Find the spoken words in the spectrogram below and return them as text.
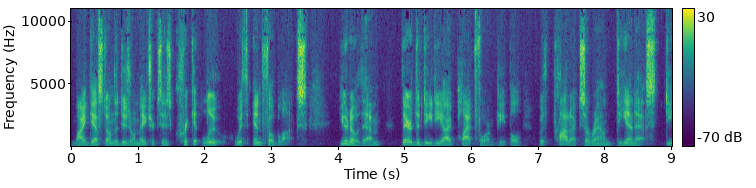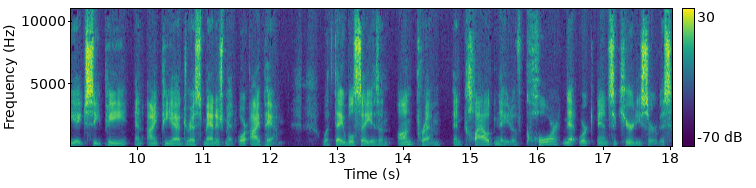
my guest on the Digital Matrix is Cricket Liu with Infoblox. You know them. They're the DDI platform people with products around DNS, DHCP, and IP address management, or IPAM. What they will say is an on-prem and cloud native core network and security service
